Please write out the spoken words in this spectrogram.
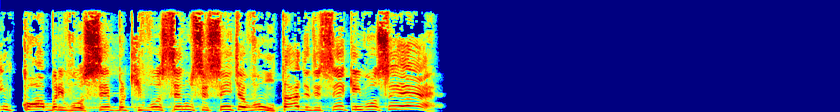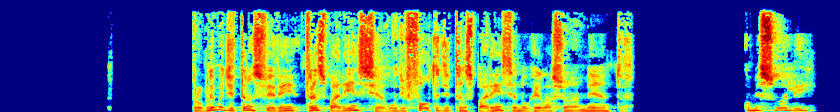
encobre você porque você não se sente à vontade de ser quem você é. Problema de transparência ou de falta de transparência no relacionamento começou ali.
